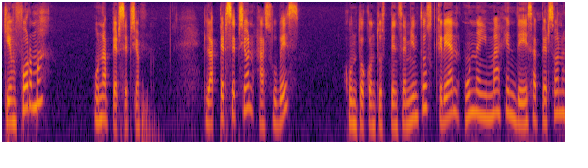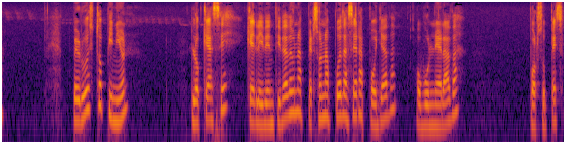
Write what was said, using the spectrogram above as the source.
quien forma una percepción. La percepción, a su vez, junto con tus pensamientos, crean una imagen de esa persona. Pero esta opinión lo que hace que la identidad de una persona pueda ser apoyada o vulnerada por su peso.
